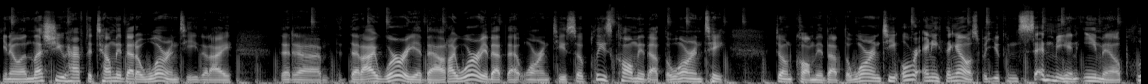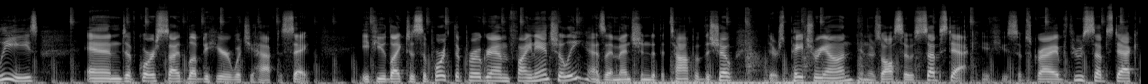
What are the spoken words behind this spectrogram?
you know, unless you have to tell me about a warranty that I that uh, that I worry about, I worry about that warranty. So please call me about the warranty. Don't call me about the warranty or anything else, but you can send me an email, please. And of course, I'd love to hear what you have to say. If you'd like to support the program financially, as I mentioned at the top of the show, there's Patreon and there's also Substack. If you subscribe through Substack,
